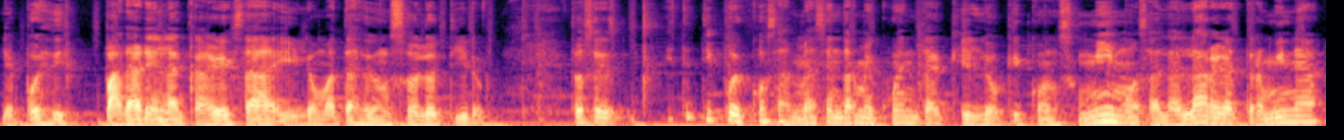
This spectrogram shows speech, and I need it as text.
le puedes disparar en la cabeza y lo matas de un solo tiro. Entonces, este tipo de cosas me hacen darme cuenta que lo que consumimos a la larga termina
